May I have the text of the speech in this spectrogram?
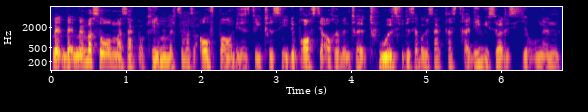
Wenn, wenn man so mal sagt, okay, man möchte sowas aufbauen, dieses D2C, du brauchst ja auch eventuell Tools, wie du es aber gesagt hast, 3D-Visualisierungen, ähm,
